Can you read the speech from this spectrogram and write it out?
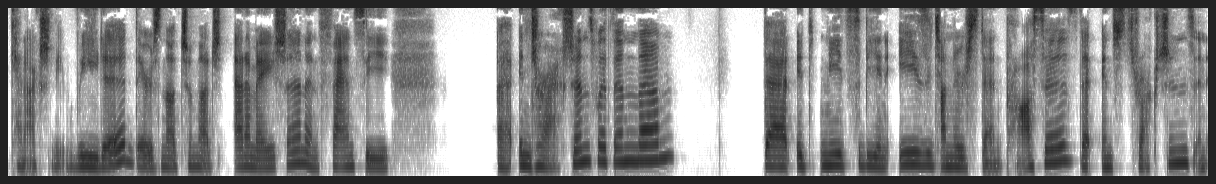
can actually read it. There's not too much animation and fancy uh, interactions within them that it needs to be an easy to understand process, that instructions and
